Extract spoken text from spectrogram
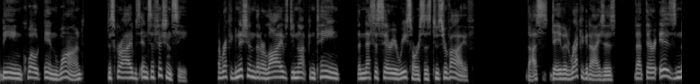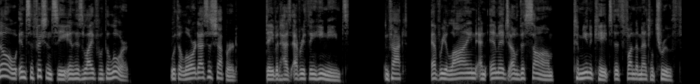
Being, quote, in want describes insufficiency, a recognition that our lives do not contain the necessary resources to survive. Thus, David recognizes that there is no insufficiency in his life with the Lord. With the Lord as his shepherd, David has everything he needs. In fact, every line and image of this psalm communicates this fundamental truth.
